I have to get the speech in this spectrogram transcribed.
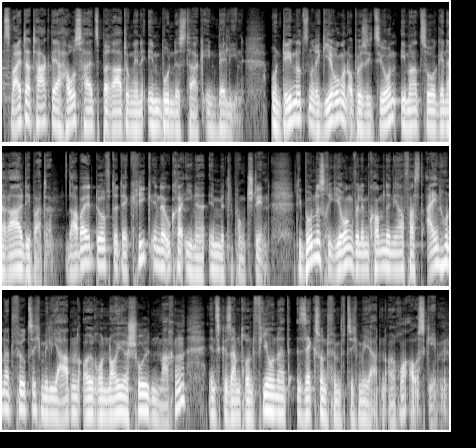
Zweiter Tag der Haushaltsberatungen im Bundestag in Berlin. Und den nutzen Regierung und Opposition immer zur Generaldebatte. Dabei dürfte der Krieg in der Ukraine im Mittelpunkt stehen. Die Bundesregierung will im kommenden Jahr fast 140 Milliarden Euro neue Schulden machen, insgesamt rund 456 Milliarden Euro ausgeben.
